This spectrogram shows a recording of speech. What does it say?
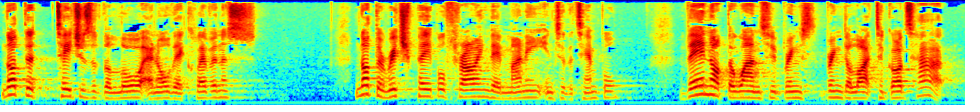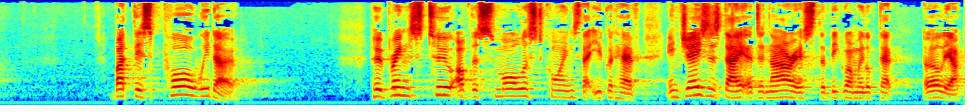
not the teachers of the law and all their cleverness, not the rich people throwing their money into the temple. They're not the ones who brings, bring delight to God's heart. But this poor widow who brings two of the smallest coins that you could have. In Jesus' day, a denarius, the big one we looked at earlier,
